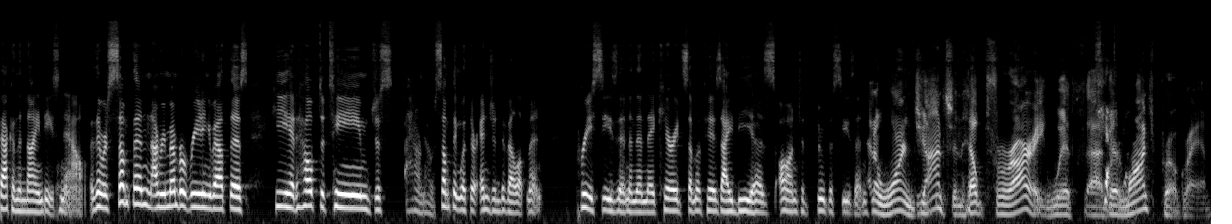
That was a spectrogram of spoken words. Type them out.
back in the '90s now. There was something I remember reading about this. He had helped a team, just I don't know, something with their engine development preseason, and then they carried some of his ideas on to through the season. I know Warren Johnson helped Ferrari with uh, their launch program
